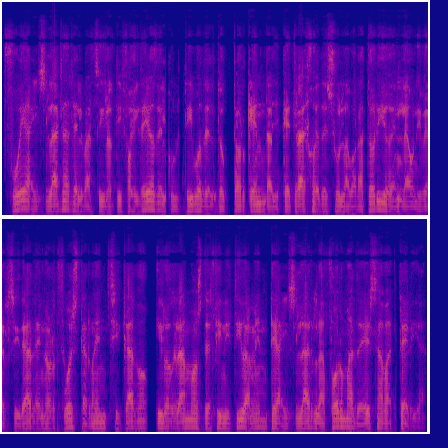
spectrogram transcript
Fue aislada del bacilo tifoideo del cultivo del Dr. Kendall que trajo de su laboratorio en la Universidad de Northwestern en Chicago, y logramos definitivamente aislar la forma de esa bacteria.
